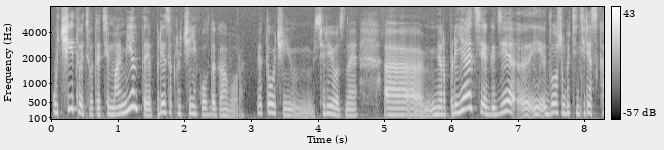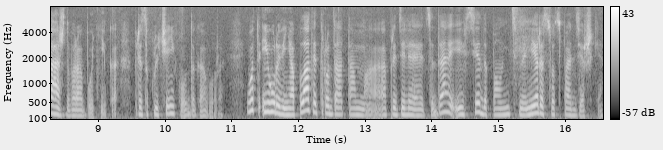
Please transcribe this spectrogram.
учитывать вот эти моменты при заключении колл-договора. Это очень серьезное э, мероприятие, где э, должен быть интерес каждого работника при заключении колл-договора. Вот и уровень оплаты труда там э, определяется, да, и все дополнительные меры соцподдержки.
